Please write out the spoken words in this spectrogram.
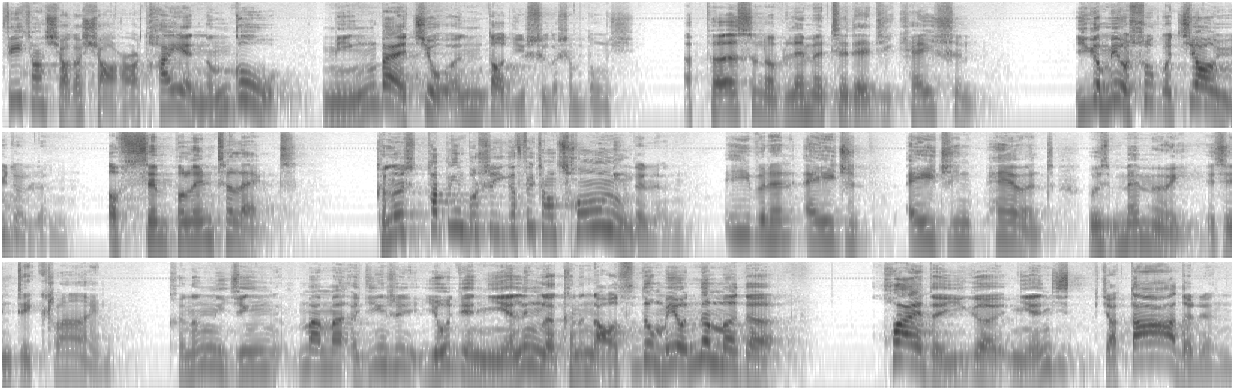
非常小的小孩儿，他也能够明白救恩到底是个什么东西。 A person of limited education, 一个没有受过教育的人， of simple intellect, 可能是他并不是一个非常聪明的人， even an aged, aging parent whose memory is in decline. 可能已经慢慢已经是有点年龄了，可能脑子都没有那么的快的一个年纪比较大的人，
